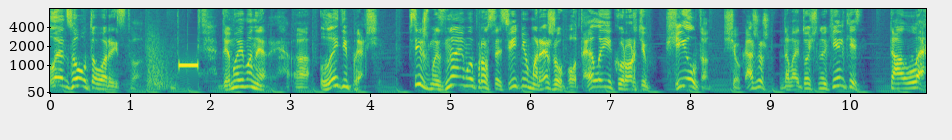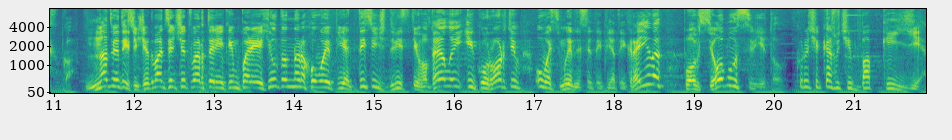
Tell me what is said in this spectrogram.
Let's go, товариство! Де мої манери? Леді перші. Всі ж ми знаємо про всесвітню мережу готелей і курортів Хілтон. Що кажеш? Давай точну кількість. Та легко. На 2024 рік імперія Хілтон нараховує 5200 готелей і курортів у 85 країнах по всьому світу. Коротше кажучи, бабки є.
